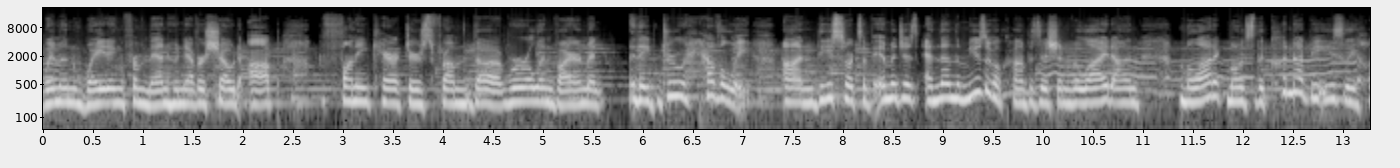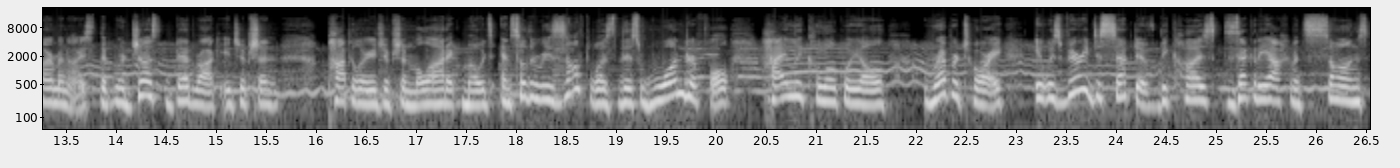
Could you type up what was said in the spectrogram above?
women waiting for men who never showed up, funny characters from the rural environment. They drew heavily on these sorts of images, and then the musical composition relied on melodic modes that could not be easily harmonized, that were just bedrock Egyptian, popular Egyptian melodic modes. And so the result was this wonderful, highly colloquial, repertory, it was very deceptive because Zakaria Ahmed's songs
